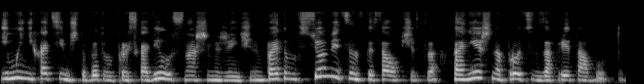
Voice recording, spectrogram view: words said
И мы не хотим, чтобы этого происходило с нашими женщинами. Поэтому все медицинское сообщество, конечно, против запрета абортов.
